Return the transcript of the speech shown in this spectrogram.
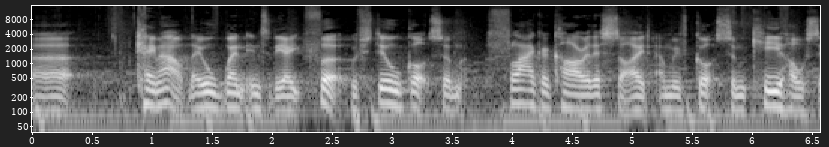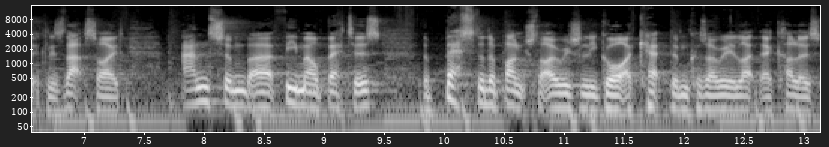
Uh, came out, they all went into the eight foot. We've still got some flag Acara this side and we've got some keyhole cichlids that side and some uh, female bettas. The best of the bunch that I originally got, I kept them because I really like their colours.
